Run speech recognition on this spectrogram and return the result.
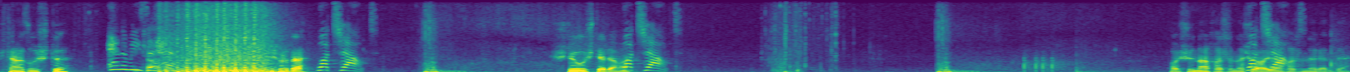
Bir tanesi uçtu. Tane. Şurada. Şuraya uçtu eleman. Bak şunun arkasında, şu ağacın arkasında herhalde.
